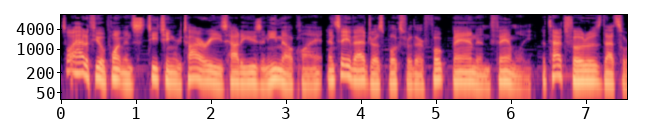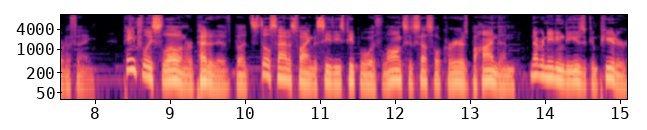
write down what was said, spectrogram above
So I had a few appointments teaching retirees how to use an email client and save address books for their folk band and family, attach photos, that sort of thing. Painfully slow and repetitive, but still satisfying to see these people with long successful careers behind them, never needing to use a computer,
